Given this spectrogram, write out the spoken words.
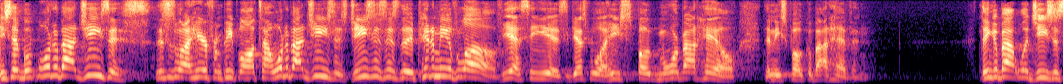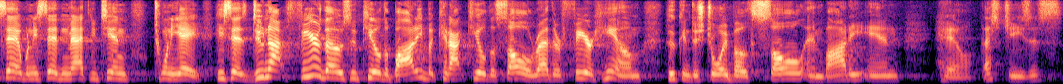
You said, but what about Jesus? This is what I hear from people all the time. What about Jesus? Jesus is the epitome of love. Yes, he is. Guess what? He spoke more about hell than he spoke about heaven. Think about what Jesus said when he said in Matthew 10 28. He says, Do not fear those who kill the body but cannot kill the soul. Rather, fear him who can destroy both soul and body in hell. That's Jesus.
